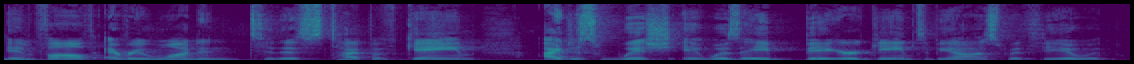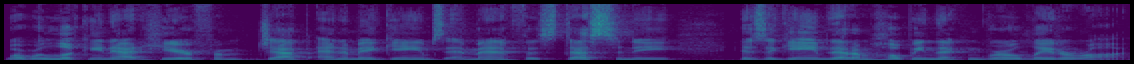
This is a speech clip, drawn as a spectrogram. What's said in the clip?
involve everyone into this type of game. I just wish it was a bigger game, to be honest with you. What we're looking at here from Japanime Games and Manifest Destiny is a game that I'm hoping that can grow later on.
